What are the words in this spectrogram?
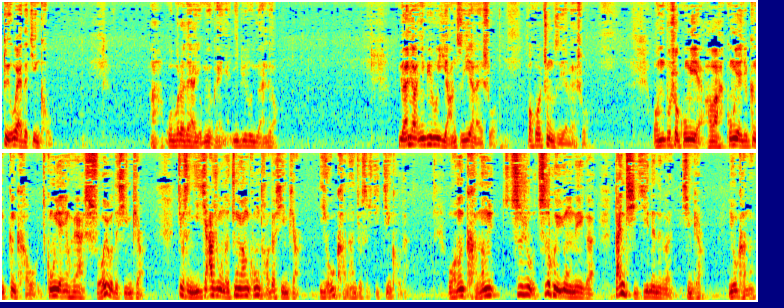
对外的进口。啊，我不知道大家有没有概念？你比如原料，原料，你比如养殖业来说，包括种植业来说，我们不说工业，好吧？工业就更更可恶。工业你会看所有的芯片，就是你家用的中央空调的芯片。有可能就是进口的，我们可能只入只会用那个单体机的那个芯片，有可能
